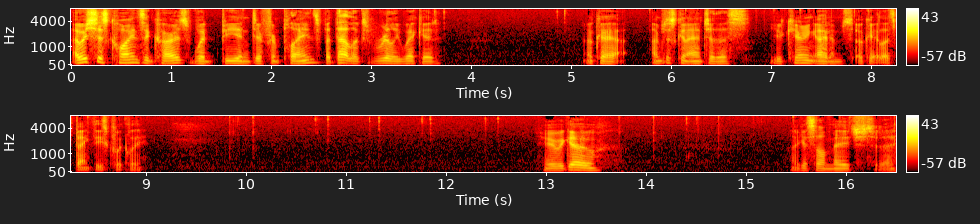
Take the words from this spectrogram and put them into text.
I wish his coins and cards would be in different planes, but that looks really wicked. Okay, I'm just to enter this. You're carrying items. Okay, let's bank these quickly. Here we go. I guess I'll mage today.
